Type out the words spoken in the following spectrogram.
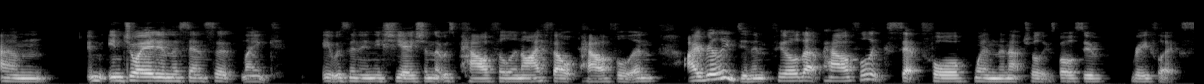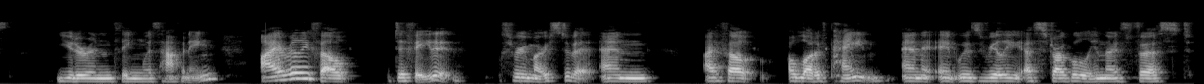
Um, enjoy it in the sense that like it was an initiation that was powerful and I felt powerful. And I really didn't feel that powerful except for when the natural expulsive reflex uterine thing was happening. I really felt defeated through most of it. And I felt a lot of pain. And it, it was really a struggle in those first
